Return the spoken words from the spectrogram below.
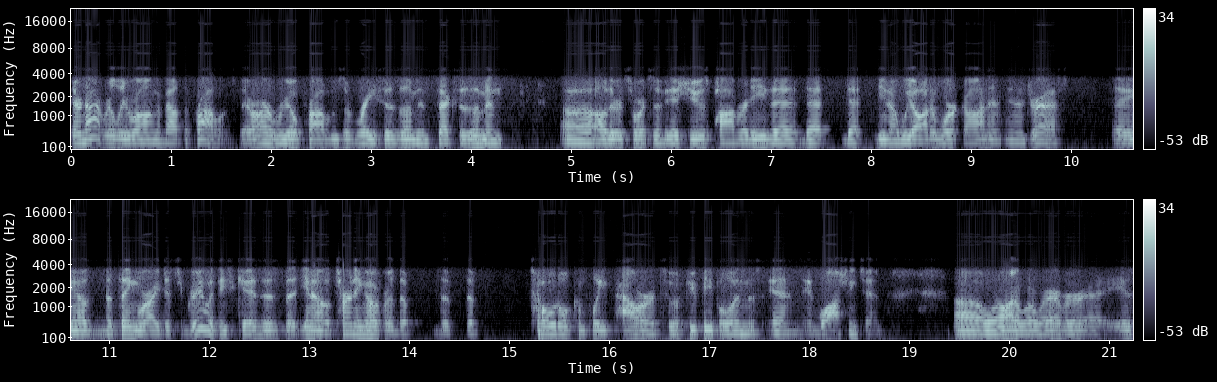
they're not really wrong about the problems. There are real problems of racism and sexism and uh, other sorts of issues, poverty that that that you know we ought to work on and, and address. Uh, you know, the thing where I disagree with these kids is that you know turning over the the, the total complete power to a few people in this, in, in Washington uh, or Ottawa, or wherever, uh, is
